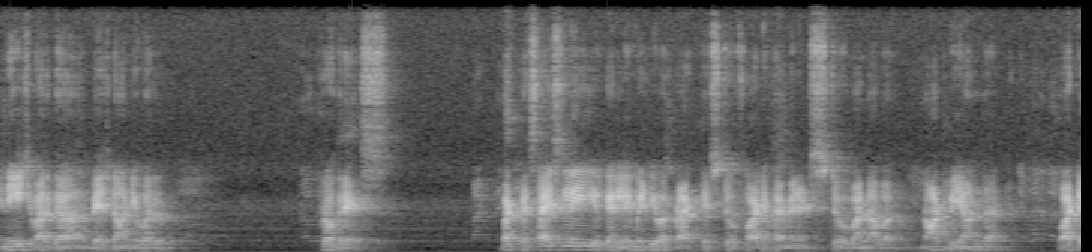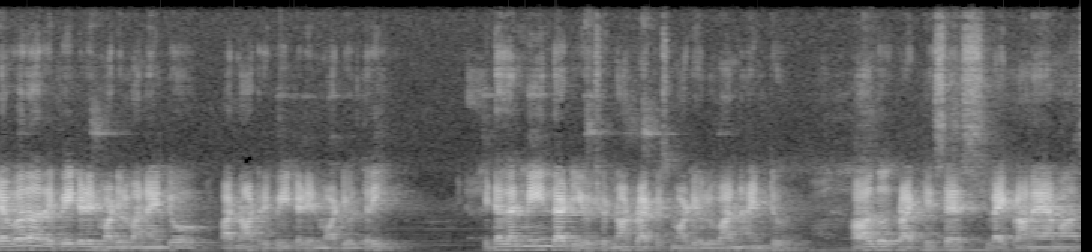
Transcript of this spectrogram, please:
in each varga based on your progress. But precisely you can limit your practice to 45 minutes to 1 hour, not beyond that. Whatever are repeated in module 1 and 2 are not repeated in module 3. It doesn't mean that you should not practice module 1 and 2. All those practices like pranayamas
